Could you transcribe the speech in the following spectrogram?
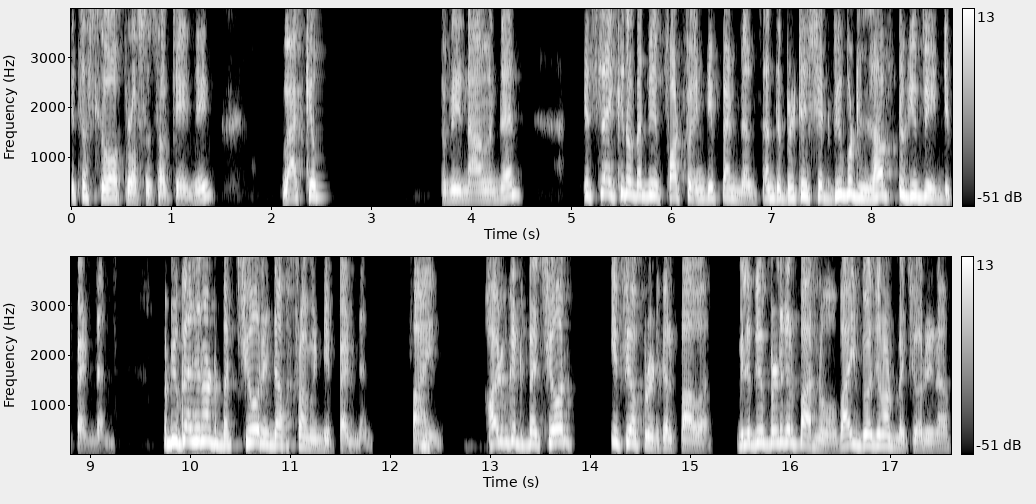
It's a slower process of changing. Vacuum every now and then. It's like, you know, when we fought for independence and the British said, we would love to give you independence, but you guys are not mature enough from independence. Fine. How do you get mature? If you have political power. Will you give political power? No. Why? Because you're not mature enough.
